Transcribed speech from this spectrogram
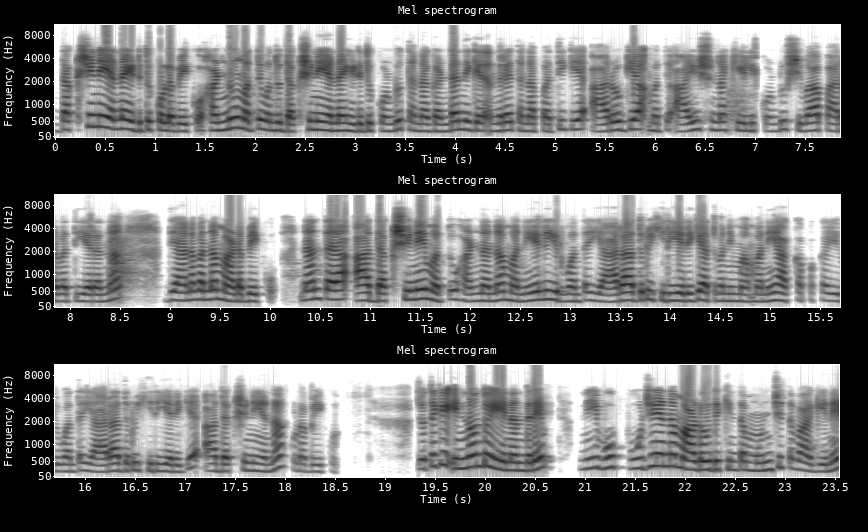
ದಕ್ಷಿಣೆಯನ್ನು ಹಿಡಿದುಕೊಳ್ಳಬೇಕು. ಹಣ್ಣು ಮತ್ತು ಒಂದು ದಕ್ಷಿಣೆಯನ್ನು ಹಿಡಿದುಕೊಂಡು ತನ್ನ ಗಂಡನಿಗೆ ಅಂದರೆ ತನ್ನ ಪತಿಗೆ ಆರೋಗ್ಯ ಮತ್ತು ಆಯುಷನ್ನು ಕೇಳಿಕೊಂಡು ಶಿವ ಪಾರ್ವತಿಯರನ್ನು ಧ್ಯಾನವನ್ನು ಮಾಡಬೇಕು. ನಂತರ ಆ ದಕ್ಷಿಣೆ ಮತ್ತು ಹಣ್ಣನ್ನು ಮನೆಯಲ್ಲಿ ಇರುವಂಥ ಯಾರಾದರೂ ಹಿರಿಯರಿಗೆ ಅಥವಾ ನಿಮ್ಮ ಮನೆಯ ಅಕ್ಕಪಕ್ಕ ಇರುವಂಥ ಯಾರಾದರೂ ಹಿರಿಯರಿಗೆ ಆ ದಕ್ಷಿಣೆಯನ್ನು ಕೊಡಬೇಕು. ಜೊತೆಗೆ ಇನ್ನೊಂದು ಏನೆಂದರೆ, ನೀವು ಪೂಜೆಯನ್ನು ಮಾಡೋದಕ್ಕಿಂತ ಮುಂಚಿತವಾಗಿಯೇ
